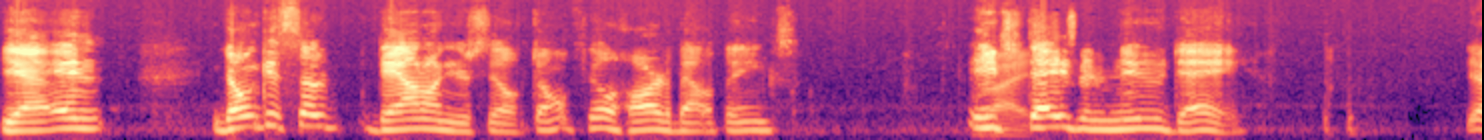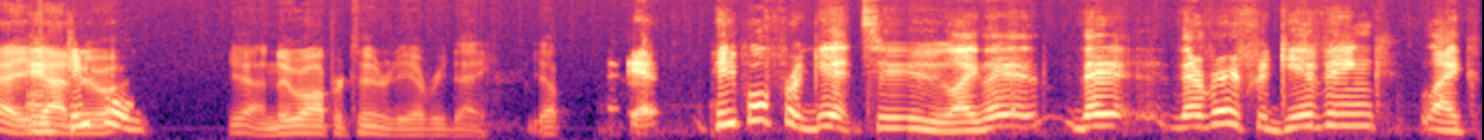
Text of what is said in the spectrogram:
Yeah, and don't get so down on yourself. Don't feel hard about things. Each right. day is a new day. Yeah, you and got people, new, yeah, new opportunity every day. Yep. People forget too. Like they they they're very forgiving. Like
